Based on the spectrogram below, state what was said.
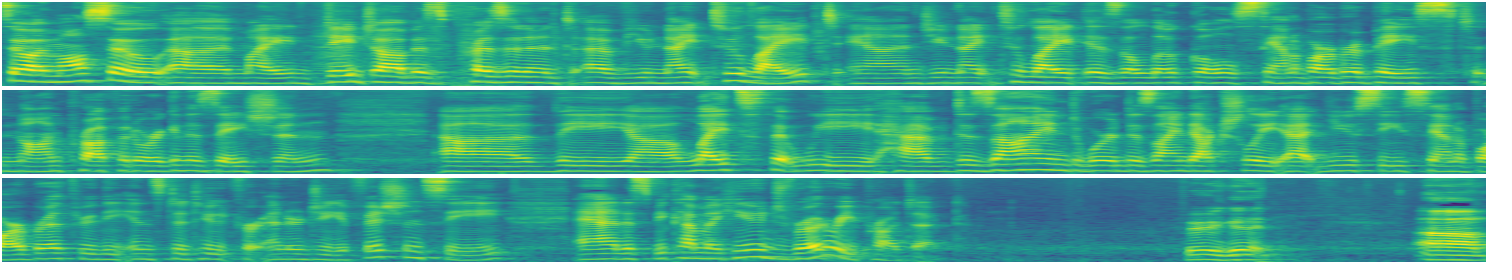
So I'm also, uh, my day job is president of Unite to Light, and Unite to Light is a local Santa Barbara-based nonprofit organization uh, the uh, lights that we have designed were designed actually at UC Santa Barbara through the Institute for Energy Efficiency, and it's become a huge Rotary project. Very good. Um,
